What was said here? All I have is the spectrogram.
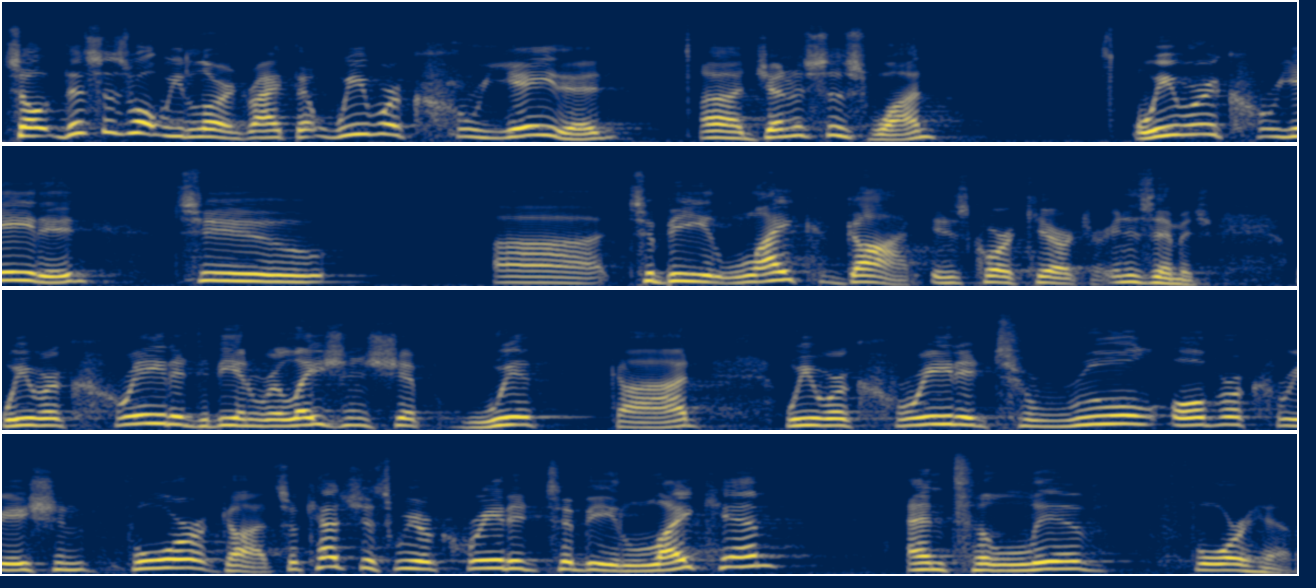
So, this is what we learned, right? That we were created, uh, Genesis 1, we were created to uh, to be like God in his core character, in his image. We were created to be in relationship with God. We were created to rule over creation for God. So, catch this we were created to be like him and to live for him.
